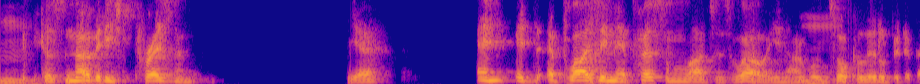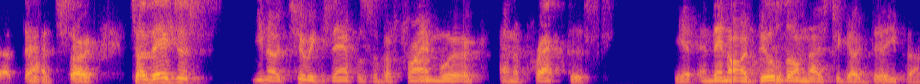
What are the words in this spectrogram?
Mm. because nobody's present. Yeah. And it applies in their personal lives as well. You know, we'll Mm. talk a little bit about that. So, so they're just, you know, two examples of a framework and a practice. Yeah. And then I build on those to go deeper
